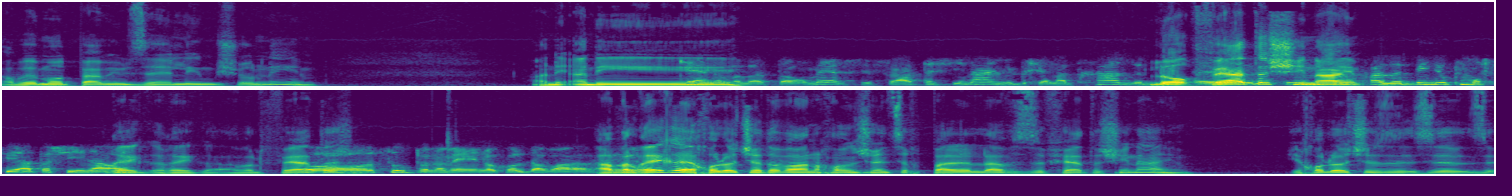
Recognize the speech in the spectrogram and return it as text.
הרבה מאוד פעמים זה אלים שונים. אני, אני... כן, אבל אתה אומר שפיית השיניים מבחינתך זה... לא, פיית השיניים- זה בדיוק כמו פיית השיניים. רגע, רגע, אבל פיית... הש... או סופרמן או כל דבר אחר. אבל רגע, יכול להיות שהדבר הנכון שאני צריך להתפלל עליו זה פיית השיניים. יכול להיות שזה... זה, זה,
